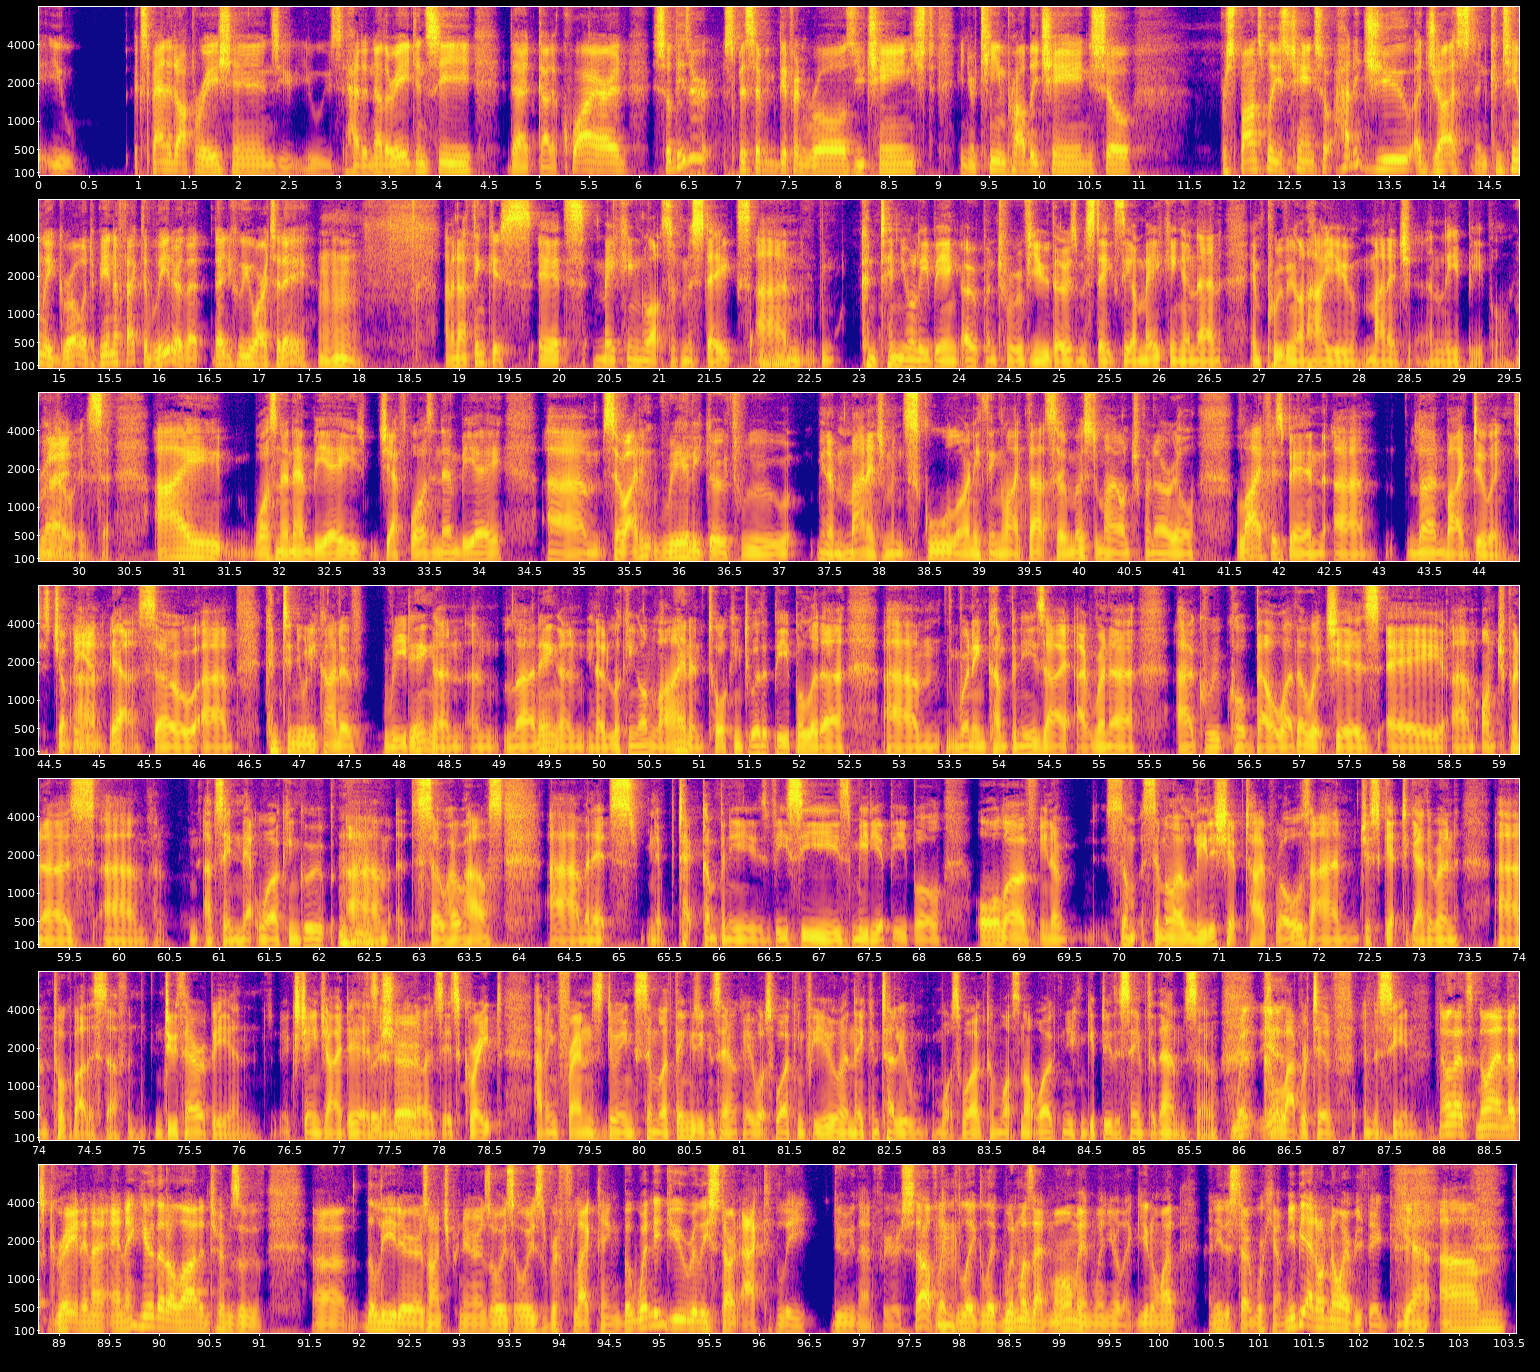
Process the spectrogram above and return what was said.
You expanded operations. You you had another agency that got acquired. So these are specific different roles. You changed, and your team probably changed. So responsibilities changed. So how did you adjust and continually grow to be an effective leader that that who you are today? Mm-hmm. I mean i think it's it's making lots of mistakes and continually being open to review those mistakes that you're making and then improving on how you manage and lead people you know, Right. it's uh, i wasn't an mba jeff was an mba um, so i didn't really go through you know, management school or anything like that. So most of my entrepreneurial life has been uh, learned by doing. Just jumping Uh, in. Yeah. So um, continually kind of reading and, and learning and, you know, looking online and talking to other people that are um, running companies. I, I run a, a group called Bellwether, which is a um, entrepreneurs um, kind of I'd say networking group um, at Soho House, um, and it's you know tech companies, VCs, media people, all of you know some similar leadership type roles, and just get together and um, talk about this stuff and do therapy and exchange ideas. For and sure. you know, it's it's great having friends doing similar things. You can say, okay, what's working for you, and they can tell you what's worked and what's not worked, and you can do the same for them. So Well, yeah. collaborative in the scene. No, that's no, and that's great, and I and I hear that a lot in terms of uh, the leaders, entrepreneurs, always always reflecting. But when did you really start actively doing that for yourself? Like hmm. like like when was that moment when you're like, you know what, I need to start working on. Maybe I don't know everything. Yeah, um,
